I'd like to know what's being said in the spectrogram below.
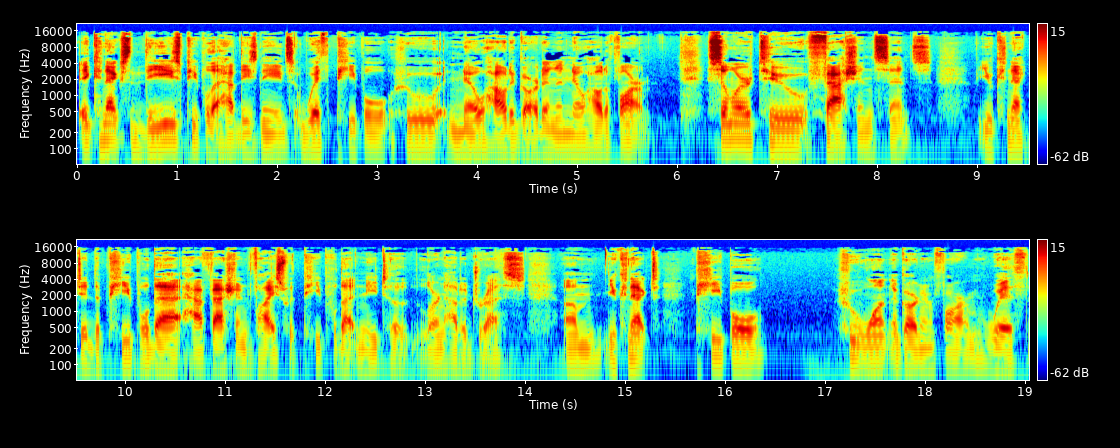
It connects these people that have these needs with people who know how to garden and know how to farm. Similar to Fashion Sense, you connected the people that have fashion advice with people that need to learn how to dress. Um, you connect people who want a garden farm with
